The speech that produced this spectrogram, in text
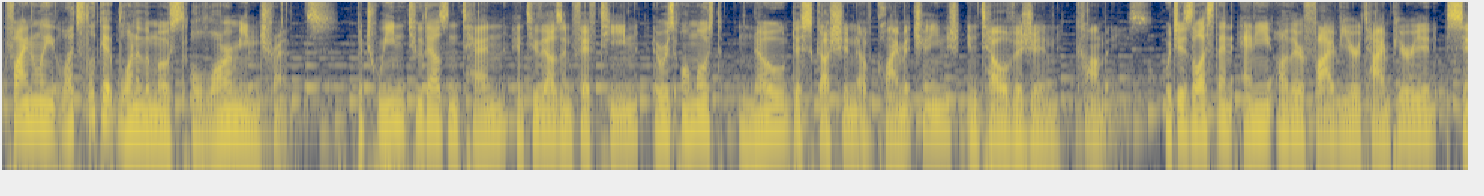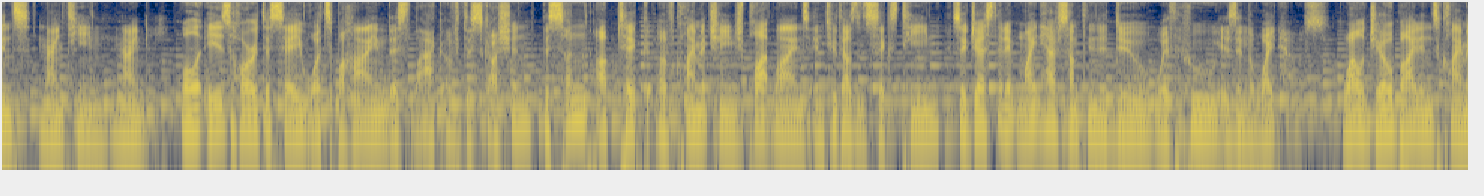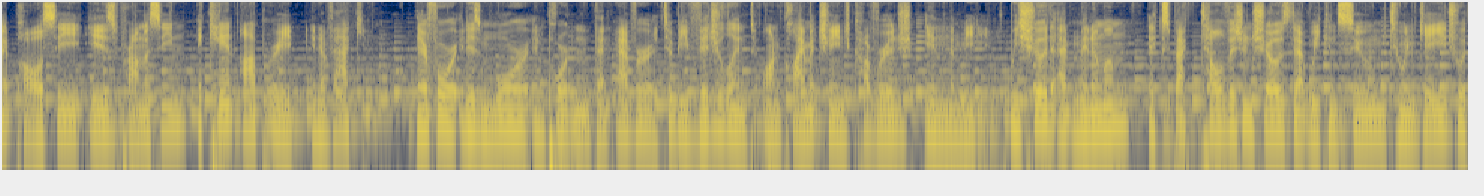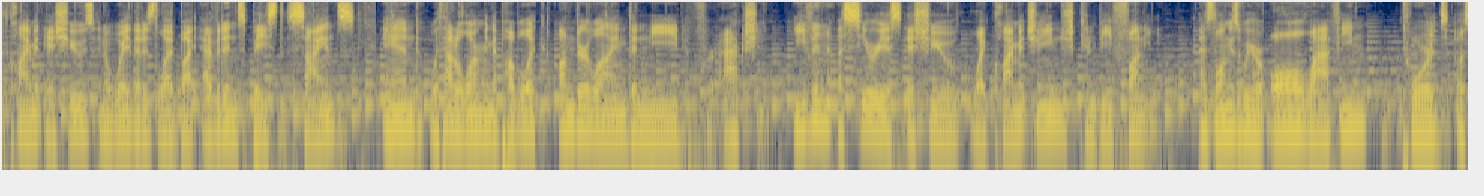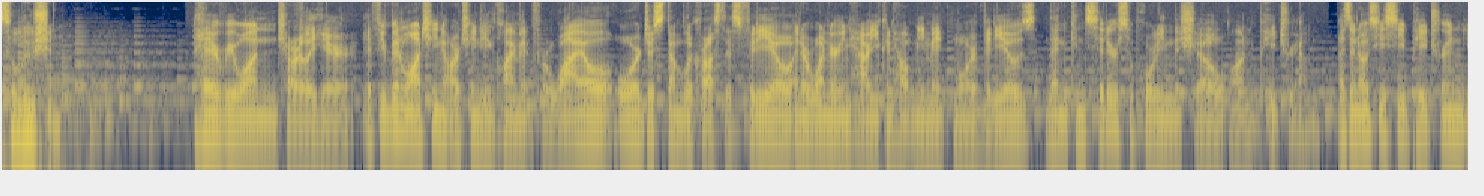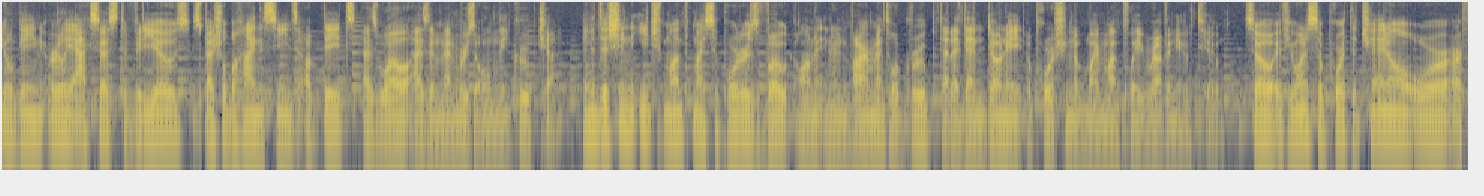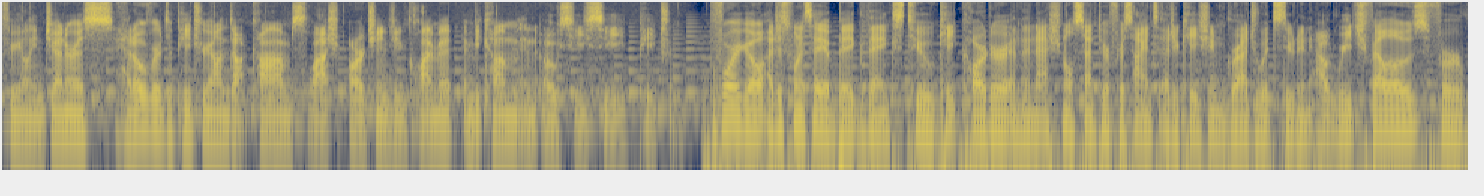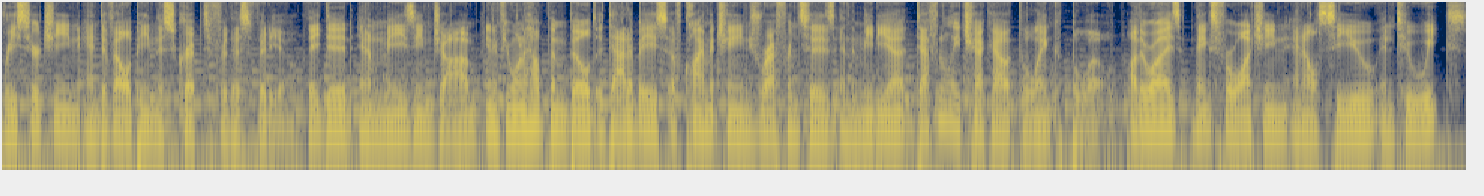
Finally, let's look at one of the most alarming trends. Between 2010 and 2015, there was almost no discussion of climate change in television comedies, which is less than any other five year time period since 1990. While it is hard to say what's behind this lack of discussion, the sudden uptick of climate change plotlines in 2016 suggests that it might have something to do with who is in the White House. While Joe Biden's climate policy is promising, it can't operate in a vacuum. Therefore, it is more important than ever to be vigilant on climate change coverage in the media. We should, at minimum, expect television shows that we consume to engage with climate issues in a way that is led by evidence based science and, without alarming the public, underline the need for action. Even a serious issue like climate change can be funny, as long as we are all laughing towards a solution. Hey everyone, Charlie here. If you've been watching Our Changing Climate for a while, or just stumbled across this video and are wondering how you can help me make more videos, then consider supporting the show on Patreon. As an OCC patron, you'll gain early access to videos, special behind the scenes updates, as well as a members only group chat. In addition, each month my supporters vote on an environmental group that I then donate a portion of my monthly revenue to. So if you want to support the channel or are feeling generous, head over to patreon.com slash ourchangingclimate and become an OCC patron. Before I go, I just want to say a big thanks to Kate Carter and the National Center for Science Education Graduate Student Outreach Fellows for researching and developing the script for this video. They did an amazing job, and if you want to help them build a database of climate change references in the media, definitely check out the link below. Otherwise, thanks for watching, and I'll see you in two weeks.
